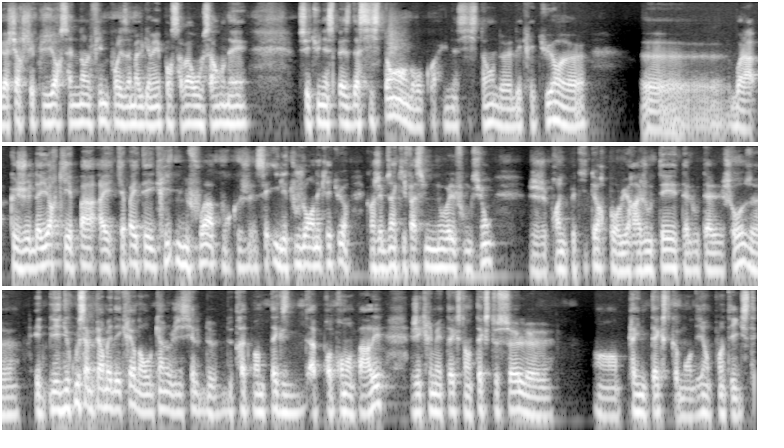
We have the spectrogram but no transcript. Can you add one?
Il va chercher plusieurs scènes dans le film pour les amalgamer, pour savoir où ça en est. C'est une espèce d'assistant, en gros, quoi, une assistant d'écriture. Euh, euh, voilà. Que je d'ailleurs qui est pas été écrit une fois pour que je il est toujours en écriture. Quand j'ai besoin qu'il fasse une nouvelle fonction je, prends une petite heure pour lui rajouter telle ou telle chose euh, et, du coup ça me permet d'écrire dans aucun logiciel de, traitement de texte à proprement parler. J'écris mes textes en texte seul en plain text comme on dit en .txt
